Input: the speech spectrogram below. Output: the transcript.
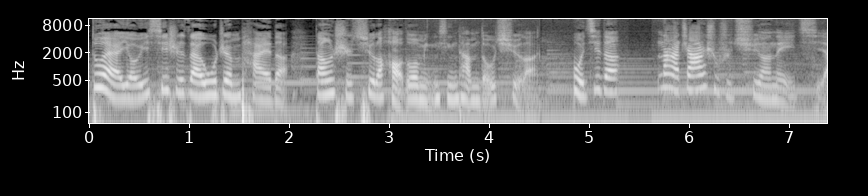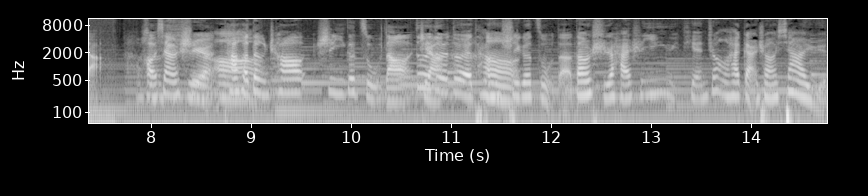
对，有一期是在乌镇拍的，当时去了好多明星，他们都去了。我记得娜扎是不是去了那一期啊？好像是他和邓超是一个组的，对对对，他们是一个组的。当时还是阴雨天，正好还赶上下雨，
